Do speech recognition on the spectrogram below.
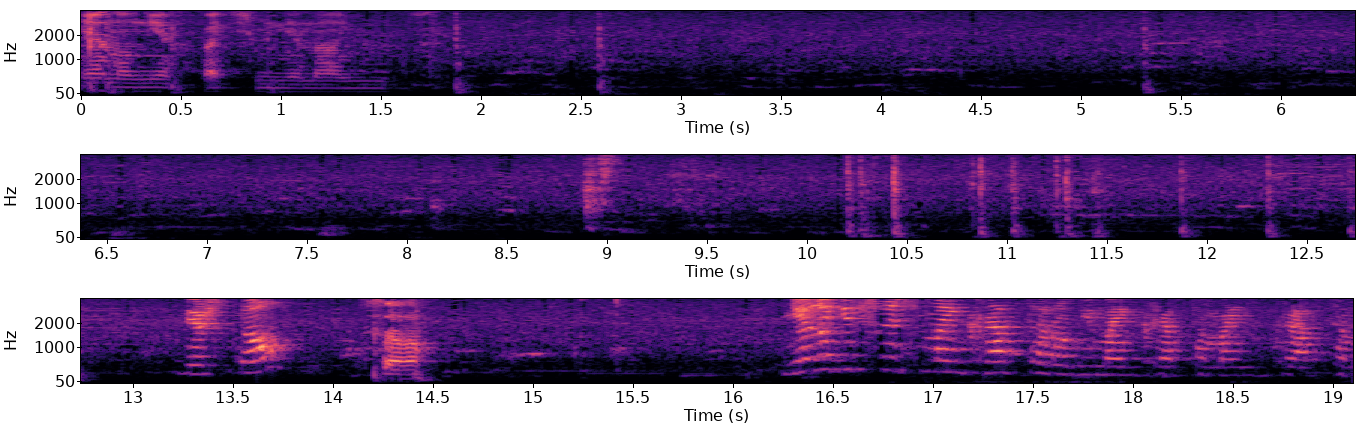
Nie no, nie stać mnie na nic. Wiesz co? Co? Nielogiczność Minecrafta robi Minecrafta Minecraftem.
